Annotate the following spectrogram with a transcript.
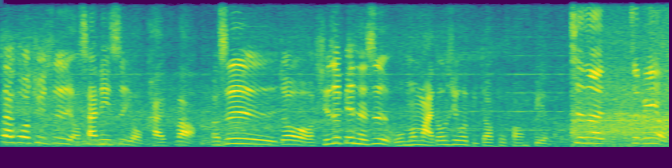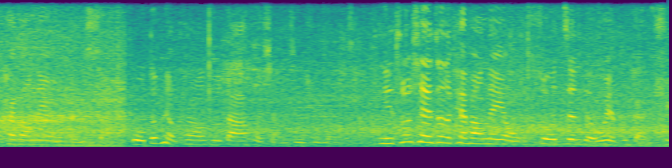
再过去是有餐厅是有开放，可是就其实变成是我们买东西会比较不方便。现在这边有开放内容的很少，我都没有看到说大家会想进去用餐。你说现在真的开放内用，说真的我也不敢去。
